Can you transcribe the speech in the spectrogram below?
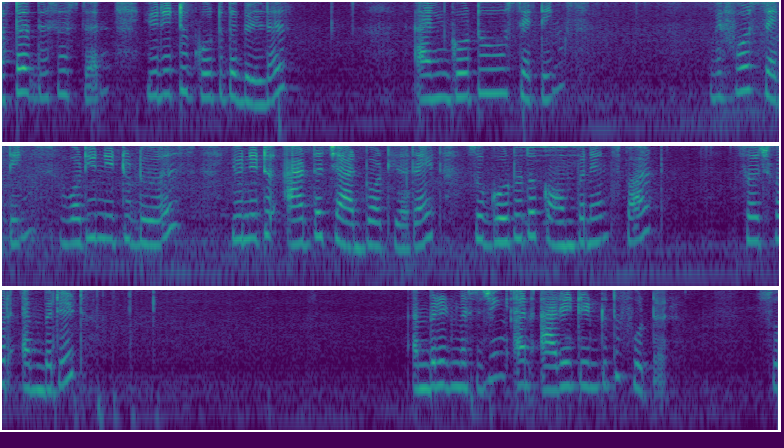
after this is done you need to go to the builder and go to settings. Before settings what you need to do is you need to add the chatbot here right? So go to the components part search for embedded embedded messaging and add it into the footer. So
